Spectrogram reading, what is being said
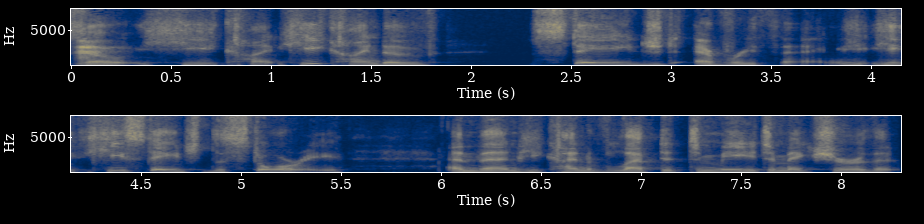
So he kind he kind of staged everything. He, he he staged the story, and then he kind of left it to me to make sure that,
